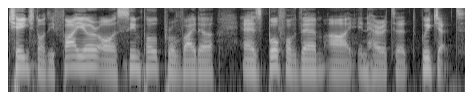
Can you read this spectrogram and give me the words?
change notifier or a simple provider as both of them are inherited widget.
